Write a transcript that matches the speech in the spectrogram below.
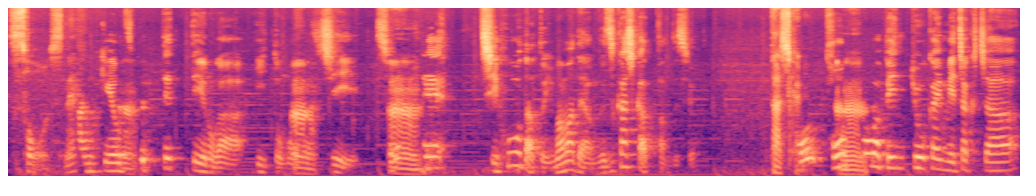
そうですね。関係を作ってっていうのがいいと思いますし、それって地方だと今までは難しかったんですよ。確かに。東京は勉強会めちゃくちゃ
